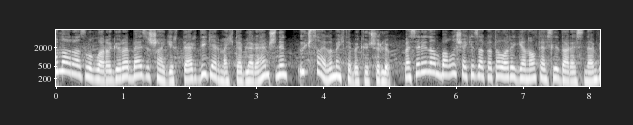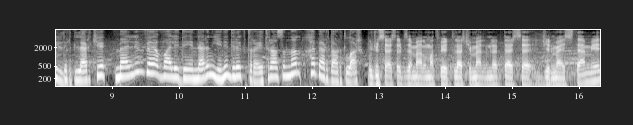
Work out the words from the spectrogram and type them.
Bu narazılıqlara görə bəzi şagirdlər digər məktəblərə, həmçinin 3 saylı məktəbə köçürülüb. Məsələ ilə bağlı Şəki Zaqatala Regional Təhsil İdarəsindən bildirdilər ki, müəllim və valideynlərin yeni direktora etirazından xəbərdardılar. Bu gün səhər-səhər bizə məlumat verdilər ki, müəllimlər dərsə girmək istəmir.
